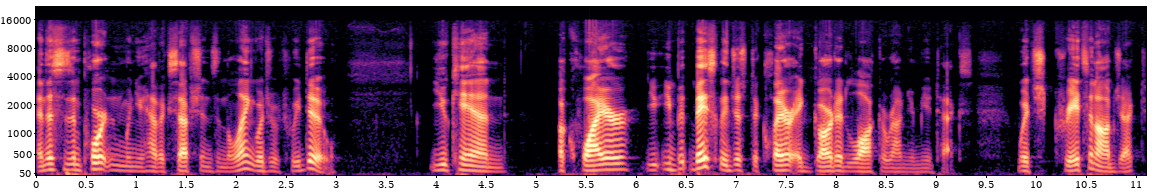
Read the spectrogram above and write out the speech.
and this is important when you have exceptions in the language, which we do, you can acquire, you, you basically just declare a guarded lock around your mutex, which creates an object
